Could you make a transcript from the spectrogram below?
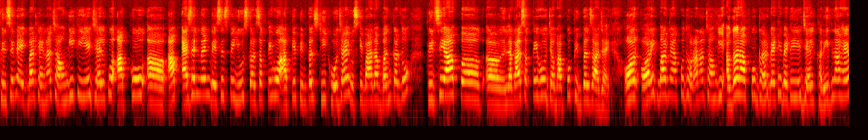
फिर से मैं एक बार कहना चाहूँगी कि ये जेल को आपको uh, आप एज एंड वेन बेसिस पे यूज़ कर सकते हो आपके पिंपल्स ठीक हो जाए उसके बाद आप बंद कर दो। फिर से आप आ, आ, लगा सकते हो जब आपको पिंपल्स आ जाए। और और एक बार मैं आपको दोहराना चाहूँगी अगर आपको घर बैठे बैठे ये जेल खरीदना है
